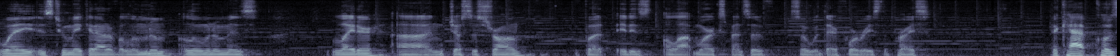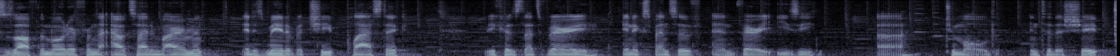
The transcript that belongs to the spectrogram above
way is to make it out of aluminum. Aluminum is lighter uh, and just as strong, but it is a lot more expensive, so would therefore raise the price. The cap closes off the motor from the outside environment. It is made of a cheap plastic because that's very inexpensive and very easy uh, to mold into this shape.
